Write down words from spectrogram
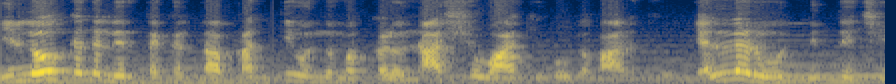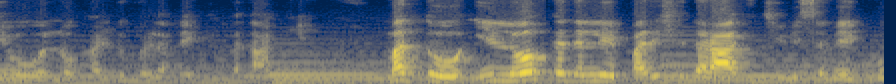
ಈ ಲೋಕದಲ್ಲಿರ್ತಕ್ಕಂಥ ಪ್ರತಿಯೊಂದು ಮಕ್ಕಳು ನಾಶವಾಗಿ ಹೋಗಬಾರದು. ಎಲ್ಲರೂ ನಿತ್ಯ ಜೀವವನ್ನು ಕಂಡುಕೊಳ್ಳಬೇಕೆಂಬುದಾಗಿ. ಮತ್ತು ಈ ಲೋಕದಲ್ಲಿ ಪರಿಶುದ್ಧರಾಗಿ ಜೀವಿಸಬೇಕು,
